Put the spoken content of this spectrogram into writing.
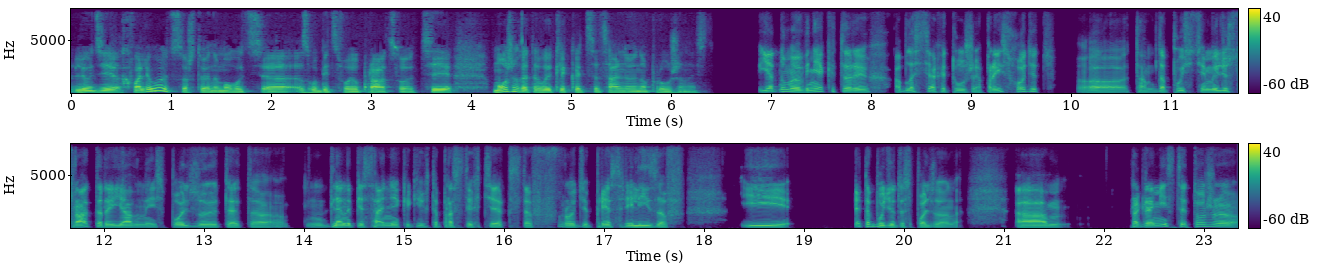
Людзі хвалююцца што яны могуць згубіць сваю працу? Ці можа гэта выклікаць сацыяльную напружанасць я думаю в некоторых областях это уже происходит А, там, допустим, иллюстраторы явно используют это для написания каких-то простых текстов, вроде пресс-релизов, и это будет использовано. Программисты тоже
